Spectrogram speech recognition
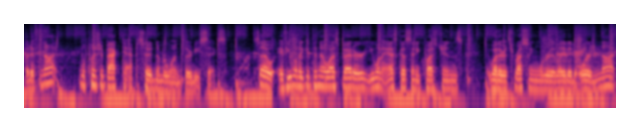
but if not, we'll push it back to episode number 136. So, if you want to get to know us better, you want to ask us any questions, whether it's wrestling related or not,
